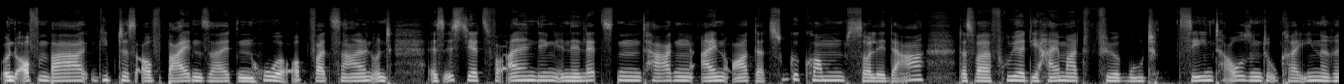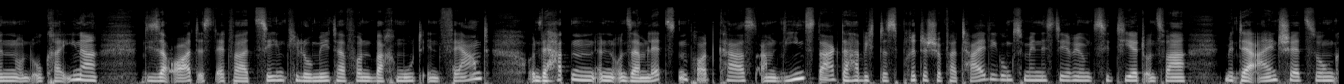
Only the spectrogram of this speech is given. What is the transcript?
Und offenbar gibt es auf beiden Seiten hohe Opferzahlen. Und es ist jetzt vor allen Dingen in den letzten Tagen ein Ort dazugekommen, Soledar. Das war früher die Heimat für gut 10.000 Ukrainerinnen und Ukrainer. Dieser Ort ist etwa 10 Kilometer von Bachmut entfernt. Und wir hatten in unserem letzten Podcast am Dienstag, da habe ich das britische Verteidigungsministerium zitiert, und zwar mit der Einschätzung,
